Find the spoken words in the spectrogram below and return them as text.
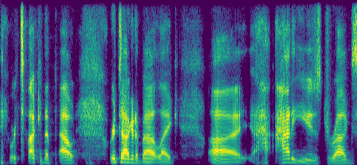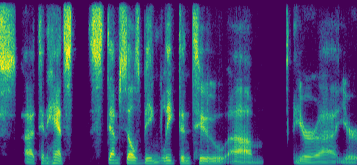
we're talking about we're talking about like uh, h- how to use drugs uh, to enhance stem cells being leaked into um, your uh, your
